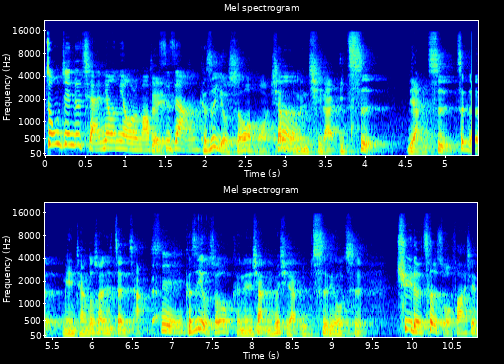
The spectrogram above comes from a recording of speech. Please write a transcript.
中间就起来尿尿了吗？不是这样。可是有时候哈，像我们起来一次、两次，这个勉强都算是正常的。是。可是有时候可能像你会起来五次、六次，去了厕所发现，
